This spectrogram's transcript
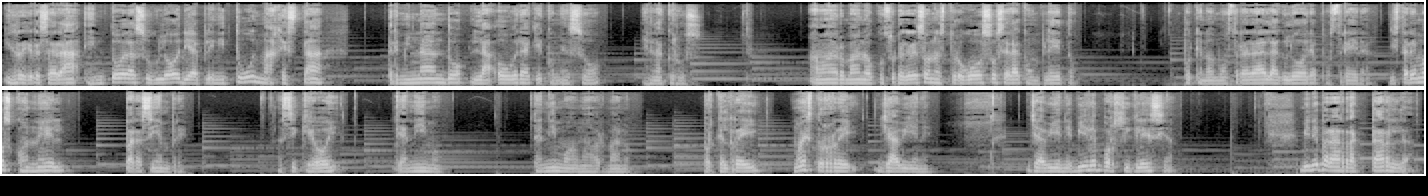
y regresará en toda su gloria, plenitud y majestad, terminando la obra que comenzó en la cruz. Amado hermano, con su regreso nuestro gozo será completo, porque nos mostrará la gloria postrera y estaremos con Él para siempre. Así que hoy te animo, te animo, amado hermano, porque el Rey, nuestro Rey, ya viene, ya viene, viene por su iglesia, viene para raptarla,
